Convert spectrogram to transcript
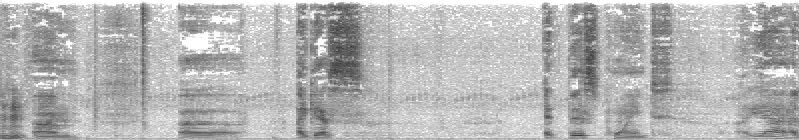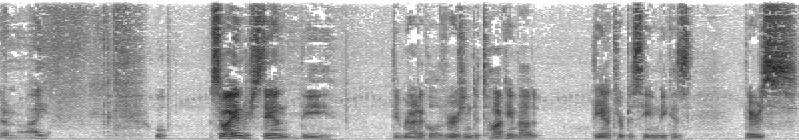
Mhm. Um, uh, I guess at this point, uh, yeah, I don't know. I well, so I understand the the radical aversion to talking about the Anthropocene because there's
